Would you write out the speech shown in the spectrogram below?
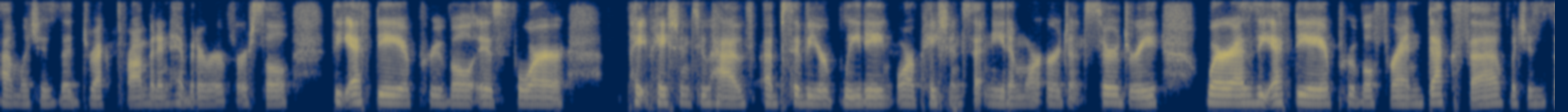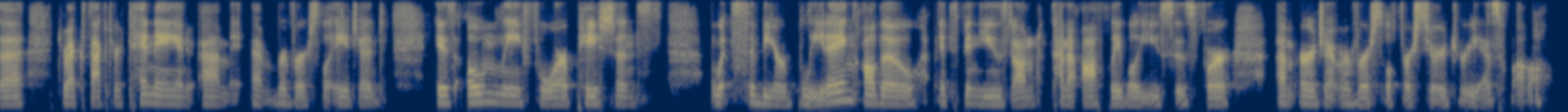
um, which is the direct thrombin inhibitor reversal, the FDA approval is for patients who have severe bleeding or patients that need a more urgent surgery. Whereas the FDA approval for Andexxa, which is the direct factor 10A um, reversal agent, is only for patients with severe bleeding, although it's been used on kind of off label uses for um, urgent reversal for surgery as well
